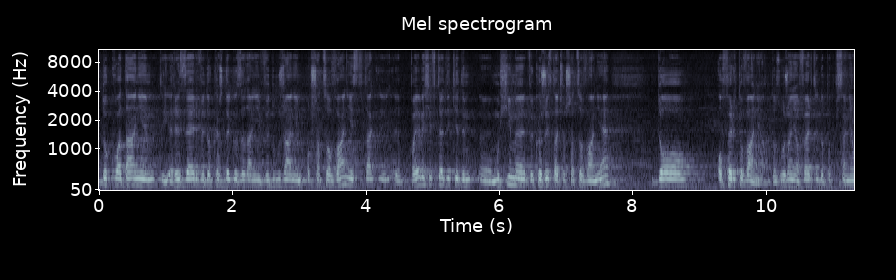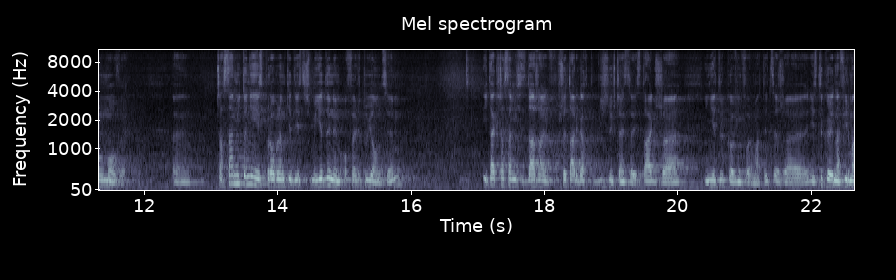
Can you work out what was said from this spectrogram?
dokładaniem tej rezerwy do każdego zadania, wydłużaniem oszacowań, jest tak, y, y, pojawia się wtedy, kiedy y, musimy wykorzystać oszacowanie do ofertowania, do złożenia oferty, do podpisania umowy. Y, Czasami to nie jest problem, kiedy jesteśmy jedynym ofertującym. I tak czasami się zdarza, w przetargach publicznych często jest tak, że i nie tylko w informatyce, że jest tylko jedna firma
